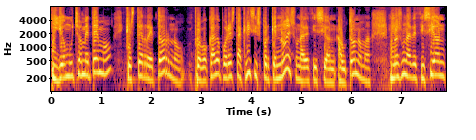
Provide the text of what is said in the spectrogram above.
Y yo mucho me temo que este retorno provocado por esta crisis, porque no es una decisión autónoma, no es una decisión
